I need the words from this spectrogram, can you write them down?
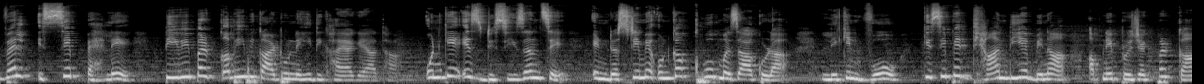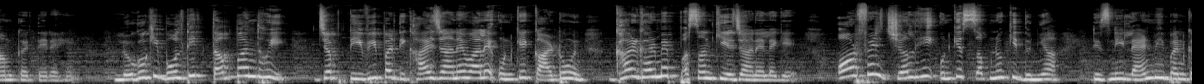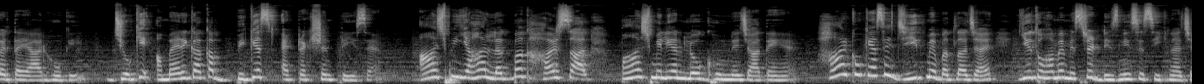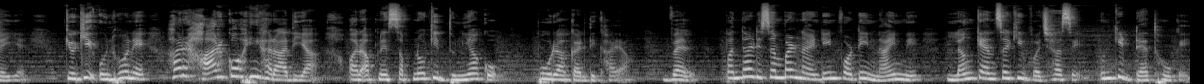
वेल well, इससे पहले टीवी पर कभी भी कार्टून नहीं दिखाया गया था। उनके इस डिसीज़न से इंडस्ट्री में उनका खूब मज़ाक उड़ा। लेकिन वो किसी पे ध्यान दिए बिना अपने प्रोजेक्ट पर काम करते रहे। लोगों की बोलती तब बंद हुई जब टीवी पर दिखाए जाने वाले उनके कार्टून घर घर में पसंद किए जाने लगे और फिर जल्द ही उनके सपनों की दुनिया डिज्नीलैंड भी बनकर तैयार हो गई जो कि अमेरिका का बिगेस्ट अट्रैक्शन प्लेस है। आज भी यहाँ लगभग हर साल पाँच मिलियन लोग घूमने जाते हैं। हार को कैसे जीत में बदला जाए ये तो हमें मिस्टर डिज्नी से सीखना चाहिए क्योंकि उन्होंने हर हार को ही हरा दिया और अपने सपनों की दुनिया को पूरा कर दिखाया। वेल well, 15 दिसंबर 1949 में लंग कैंसर की वजह से उनकी डेथ हो गई।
